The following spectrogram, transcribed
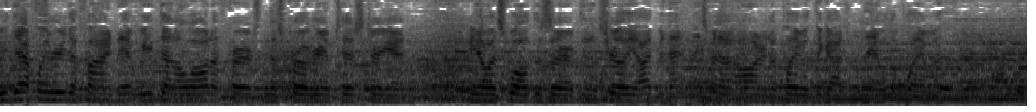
we definitely redefined it. We've done a lot of firsts in this program's history, and you know, it's well deserved. And it's really, I've been, it's been an honor to play with the guys we've been able to play with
